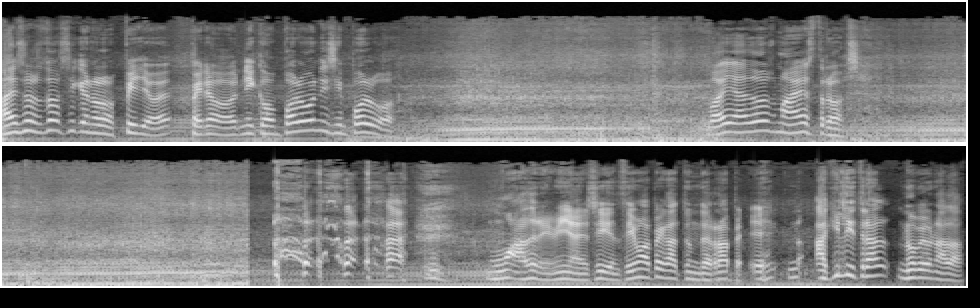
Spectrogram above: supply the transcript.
A esos dos sí que no los pillo, ¿eh? Pero ni con polvo ni sin polvo. Vaya dos maestros. Madre mía, sí, encima pégate un derrape. Eh, aquí literal no veo nada.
